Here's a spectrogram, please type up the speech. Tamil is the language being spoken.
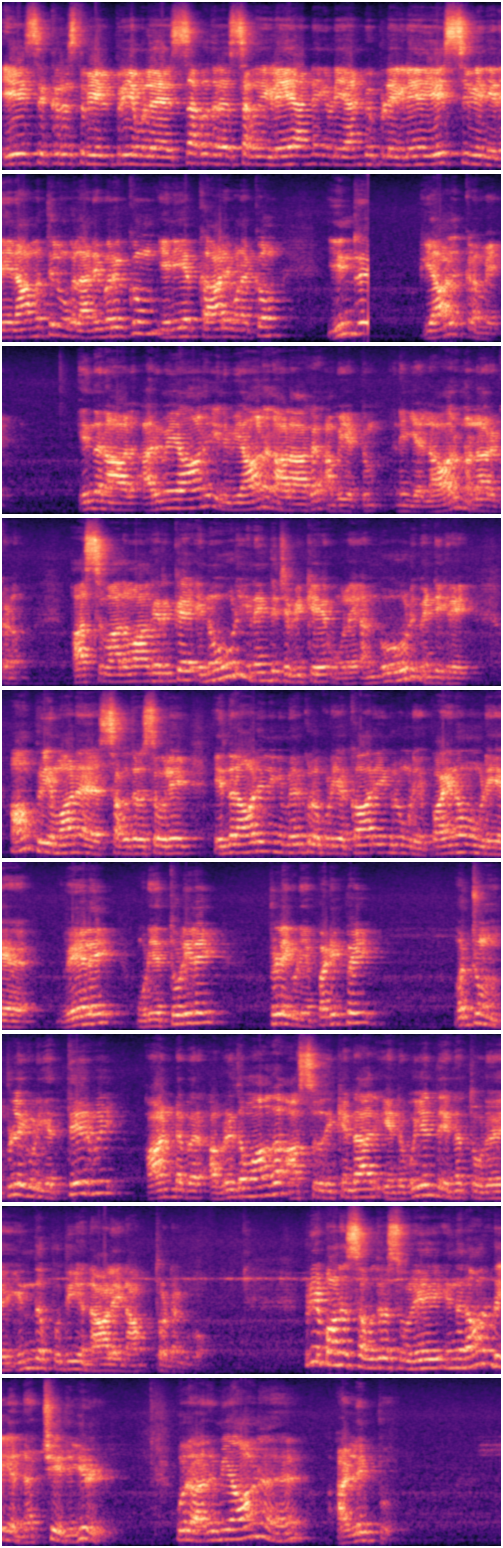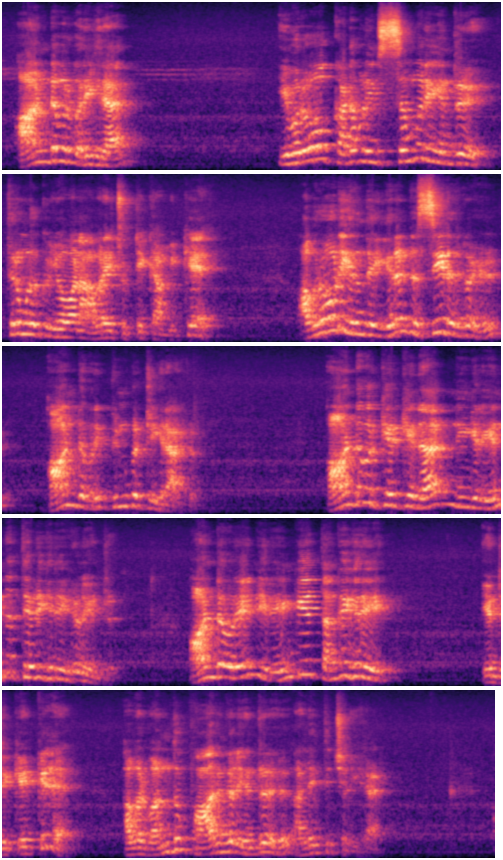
இயேசு கிறிஸ்துவில் பிரியமுள்ள சகோதர சகோதரிகளே அன்னையுடைய அன்பு பிள்ளைகளே இயேசுவின் இணைய நாமத்தில் உங்கள் அனைவருக்கும் இனிய காலை வணக்கம். இன்று வியாழக்கிழமை. இந்த நாள் அருமையான இனிமையான நாளாக அமையட்டும். நீங்க எல்லாரும் நல்லா இருக்கணும். ஆசிர்வாதமாக இருக்க என்னோடு இணைந்து ஜெபிக்க உங்களை அன்போடு வேண்டுகிறேன். ஆம் பிரியமான சகோதர சோழே இந்த நாளில் நீங்கள் மேற்கொள்ளக்கூடிய காரியங்கள் உங்களுடைய பயணம் உங்களுடைய வேலை உங்களுடைய தொழிலை பிள்ளைகளுடைய படிப்பை மற்றும் பிள்ளைகளுடைய தேர்வை ஆண்டவர் அவ்விதமாக ஆசிர்வதிக்கின்றார் என்ற உயர்ந்த எண்ணத்தோடு இந்த புதிய நாளை நாம் தொடங்குவோம். பிரியமான சகோதர சூழே இந்த நாளுடைய நற்செய்தியில் ஒரு அருமையான அழைப்பு. ஆண்டவர் வருகிறார். இவரோ கடவுளின் செம்மறி என்று திருமுழுக்கு யோவான அவரை சுட்டி காமிக்க அவரோடு இருந்த இரண்டு சீடர்கள் ஆண்டவரை பின்பற்றுகிறார்கள். ஆண்டவர் கேட்கிறார் நீங்கள் என்ன தேடுகிறீர்கள் என்று. ஆண்டவரே நீர் எங்கே தங்குகிறீர்? என்று கேட்க அவர் வந்து பாருங்கள் என்று அழைத்துச் சொல்கிறார்.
